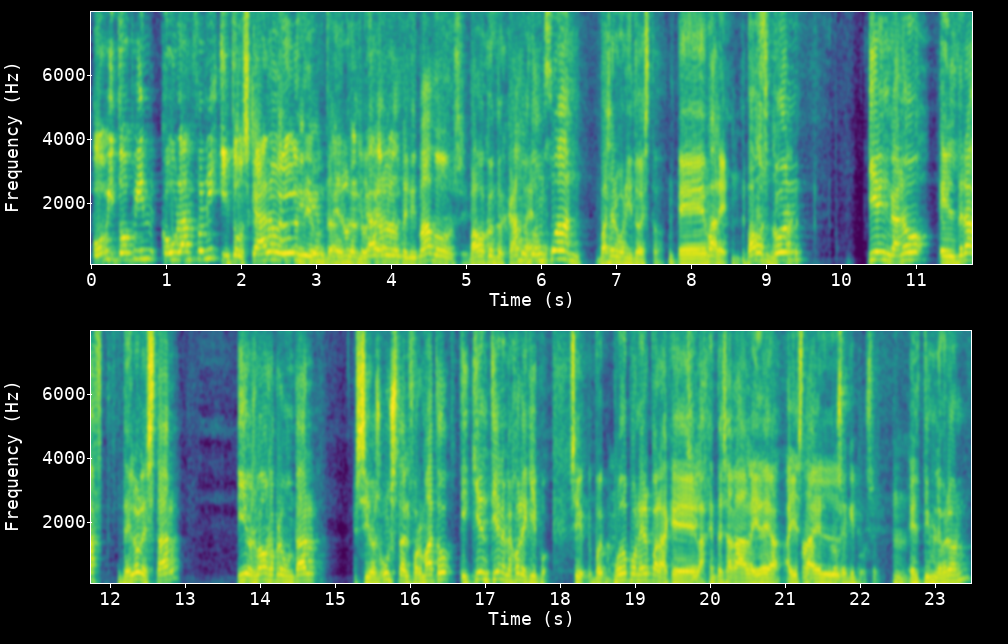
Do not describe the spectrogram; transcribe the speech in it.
Obi Toppin, Cole Anthony y Toscano el último. Cenicienta. El último. Toscano. Vamos. Vamos con Toscano, Vamos, ¿eh? don Juan. Va a ser bonito esto. Eh, vale, vamos con quién ganó el draft del All-Star y os vamos a preguntar si os gusta el formato y quién tiene mejor equipo. Sí, pu- puedo poner para que la gente se haga la idea. Ahí está Ah, el, Los equipos, sí. el Team LeBron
